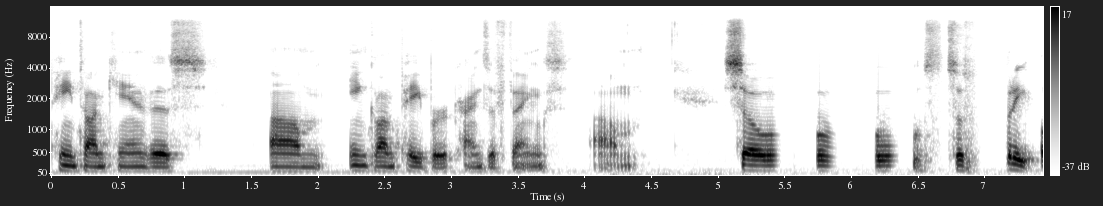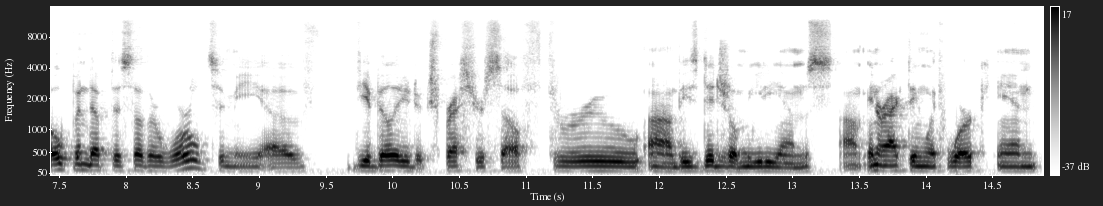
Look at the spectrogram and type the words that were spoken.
paint on canvas, um, ink on paper kinds of things. Um, so so somebody opened up this other world to me of the ability to express yourself through um, these digital mediums, um, interacting with work in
